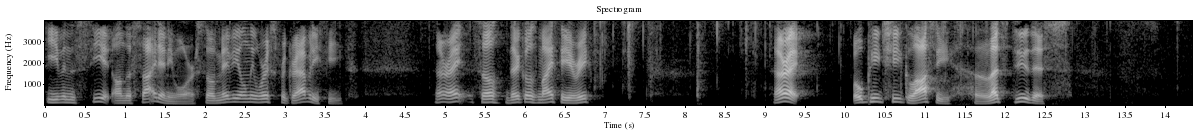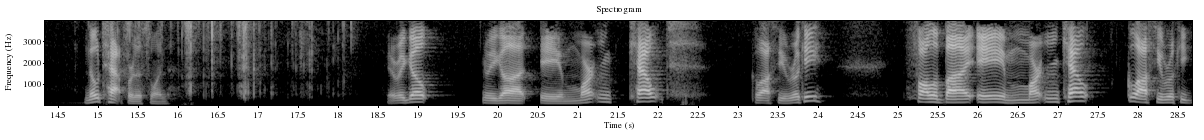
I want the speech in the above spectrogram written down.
even see it on the side anymore. So maybe only works for gravity feeds. All right, so there goes my theory. All right, OPC Glossy. Let's do this. No tap for this one. Here we go. We got a Martin Kaut Glossy Rookie followed by a Martin Kaut Glossy Rookie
